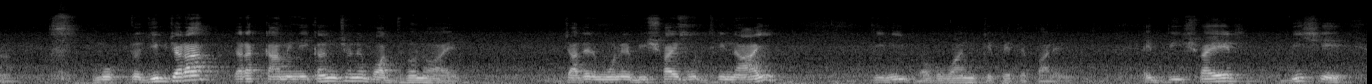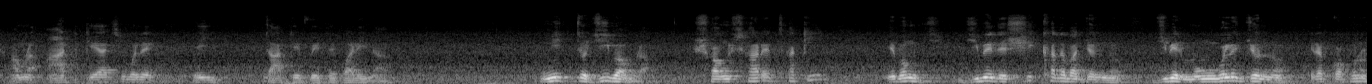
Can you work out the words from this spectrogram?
না। মুক্ত জীব যারা তারা কামিনী কাঞ্চনে বদ্ধ নয়। যাদের মনে বিষয় বুদ্ধি নাই, তিনি ভগবানকে পেতে পারেন। এই বিষয়ের বিষে আমরা আটকে আছি বলে এই তাকে পেতে পারি না। নিত্য জীব আমরা, সংসারে থাকি এবং জীবেদের শিক্ষা দেওয়ার জন্য, জীবের মঙ্গলের জন্য এরা কখনো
